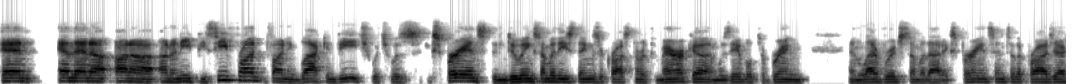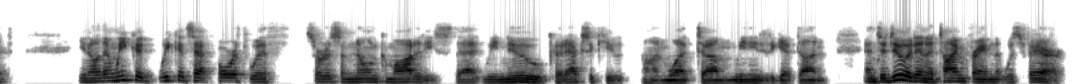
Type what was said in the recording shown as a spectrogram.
and and then uh, on a on an EPC front, finding Black and Veatch, which was experienced in doing some of these things across North America and was able to bring and leverage some of that experience into the project. You know, then we could we could set forth with sort of some known commodities that we knew could execute on what um, we needed to get done, and to do it in a time frame that was fair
